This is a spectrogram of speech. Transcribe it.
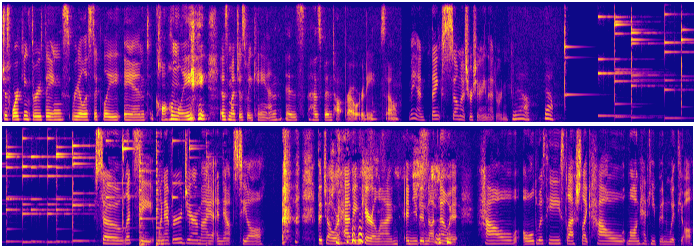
just working through things realistically and calmly as much as we can is has been top priority. So Man, thanks so much for sharing that, Jordan. yeah yeah So let's see. Whenever Jeremiah announced to y'all that y'all were having Caroline and you did not know it, how old was he? Slash, like, how long had he been with y'all?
